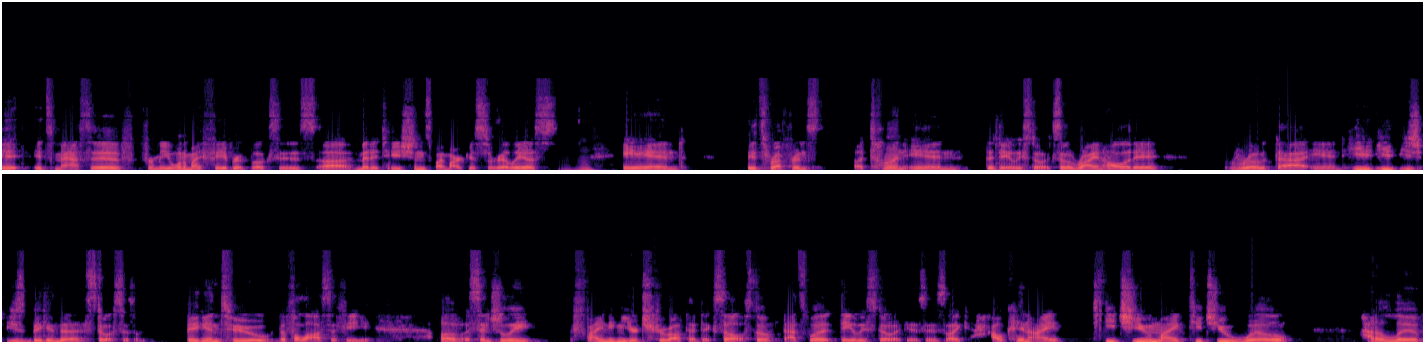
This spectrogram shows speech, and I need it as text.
it, it's massive for me. One of my favorite books is uh, Meditations by Marcus Aurelius. Mm-hmm. And it's referenced a ton in the Daily Stoic. So Ryan Holiday wrote that, and he, he he's he's big into Stoicism, big into the philosophy of essentially finding your true authentic self. So that's what Daily Stoic is. Is like how can I teach you, Mike, teach you, Will, how to live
